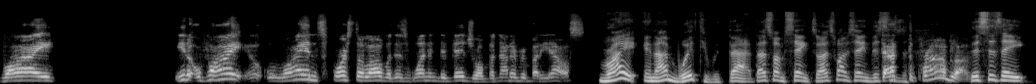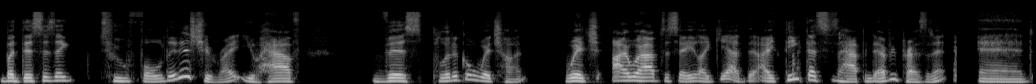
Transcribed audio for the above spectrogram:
why, you know, why why enforce the law with this one individual but not everybody else? right and i'm with you with that that's what i'm saying so that's why i'm saying this That's is the problem. this is a but this is a two-folded issue right you have this political witch hunt which i will have to say like yeah i think that's happened to every president and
